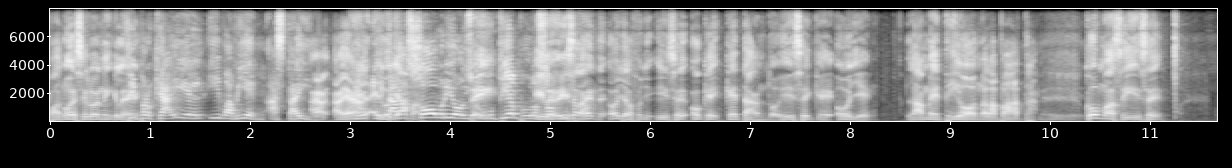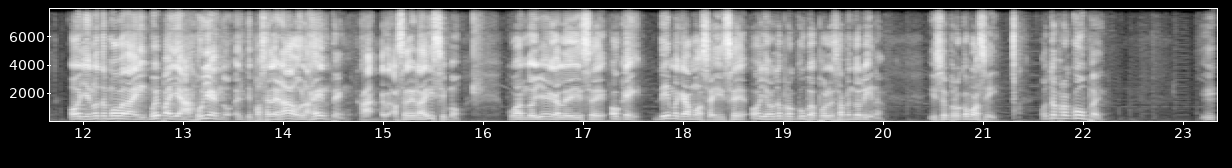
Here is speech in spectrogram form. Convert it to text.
Para no decirlo en inglés. Sí, pero que ahí él iba bien, hasta ahí. A- allá él él lo estaba llama. sobrio y Sí. con un tiempo duró Y le sobrio. dice a la gente, oye, la fuñi- y dice, ok, ¿qué tanto? Y dice que, oye, la metió en la pata. ¿Cómo así? Dice, oye, no te muevas de ahí, voy para allá, huyendo. El tipo acelerado, la gente, a- aceleradísimo. Cuando llega le dice, ok, dime qué vamos a hacer. Dice, oye, no te preocupes por el examen de orina. Dice, pero ¿cómo así? No te preocupes. ¿Y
